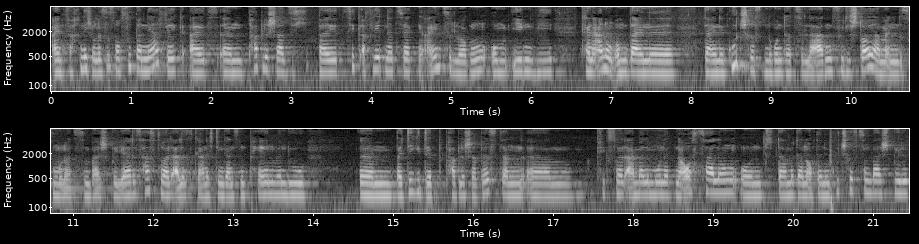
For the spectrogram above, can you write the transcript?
einfach nicht. Und es ist auch super nervig, als ähm, Publisher sich bei zig Affiliate-Netzwerken einzuloggen, um irgendwie, keine Ahnung, um deine, deine Gutschriften runterzuladen für die Steuer am Ende des Monats zum Beispiel. Ja, das hast du halt alles gar nicht, den ganzen Pain, wenn du ähm, bei Digidip Publisher bist, dann ähm, kriegst du halt einmal im Monat eine Auszahlung und damit dann auch deine Gutschrift zum Beispiel.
